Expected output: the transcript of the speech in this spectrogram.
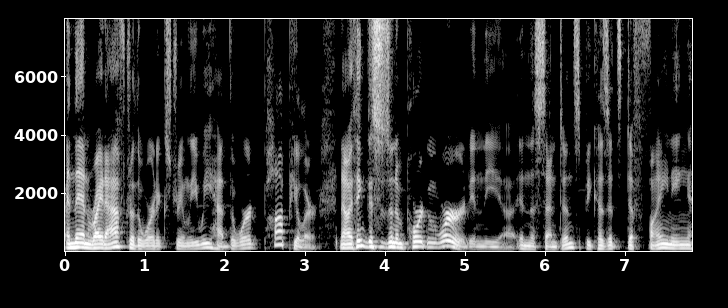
And then right after the word extremely, we had the word popular. Now, I think this is an important word in the uh, in the sentence because it's defining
